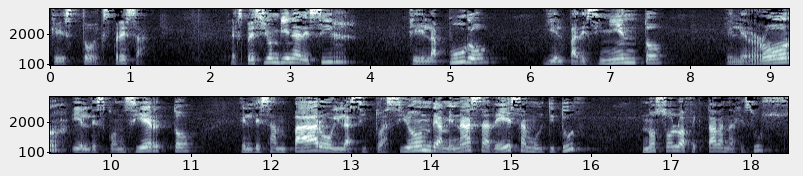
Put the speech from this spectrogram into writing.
que esto expresa. La expresión viene a decir que el apuro y el padecimiento, el error y el desconcierto, el desamparo y la situación de amenaza de esa multitud no solo afectaban a Jesús,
